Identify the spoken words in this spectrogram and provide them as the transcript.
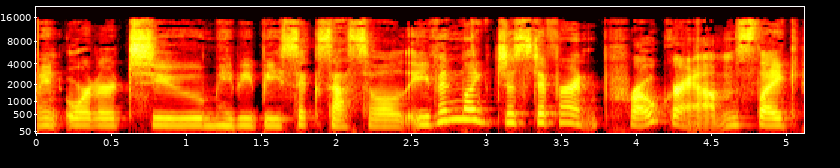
in order to maybe be successful, even like just different programs, like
